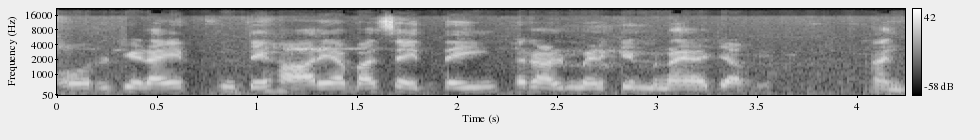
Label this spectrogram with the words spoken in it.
ਔਰ ਜਿਹੜਾ ਇਹ ਤਿਉਹਾਰ ਆ ਬਸ ਇਦਾਂ ਹੀ ਰਲ ਮਿਲ ਕੇ ਮਨਾਇਆ ਜਾਵੇ। ਹਾਂਜੀ।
